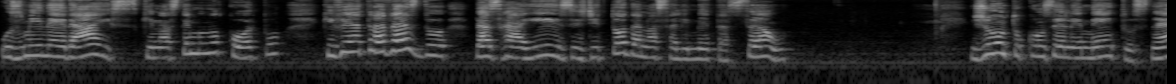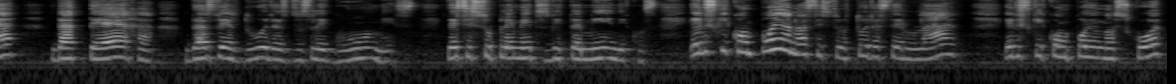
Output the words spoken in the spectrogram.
os minerais que nós temos no corpo, que vem através do, das raízes de toda a nossa alimentação, junto com os elementos né, da terra, das verduras, dos legumes, desses suplementos vitamínicos, eles que compõem a nossa estrutura celular, eles que compõem o nosso corpo,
